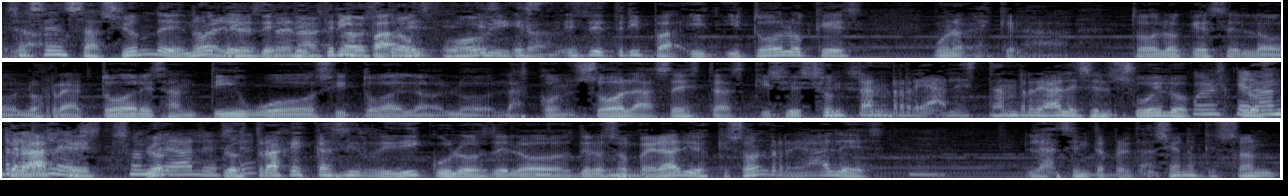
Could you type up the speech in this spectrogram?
Esa sensación de, ¿no? De, de- de escenas tripa, es, es- claustrofóbicas. es- es de tripa y, y todo lo que es, bueno, es que la, todo lo que es lo- los reactores antiguos y todas lo- las consolas estas que Sí, son sí. tan reales, tan reales el suelo, Bueno, es que los eran trajes, reales, son lo- reales, los ¿eh? trajes casi ridículos de los de los Mm. operarios que son reales, Mm. las interpretaciones que son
